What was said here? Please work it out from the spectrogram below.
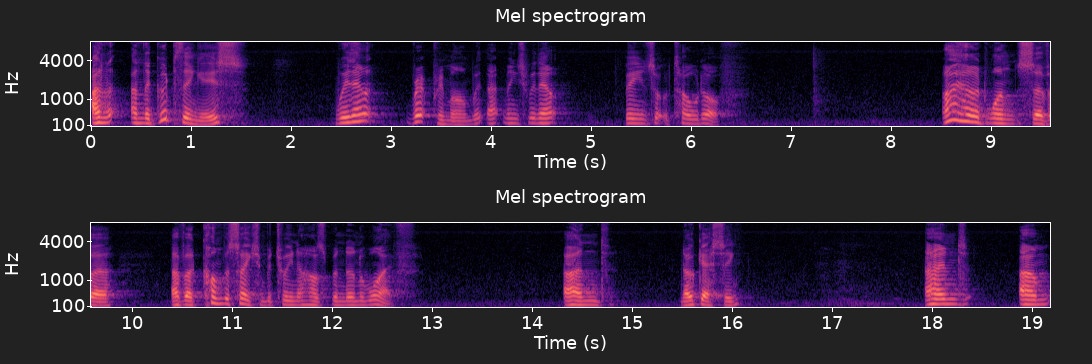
And, and the good thing is, without reprimand, that means without being sort of told off. I heard once of a, of a conversation between a husband and a wife. And no guessing. And um,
